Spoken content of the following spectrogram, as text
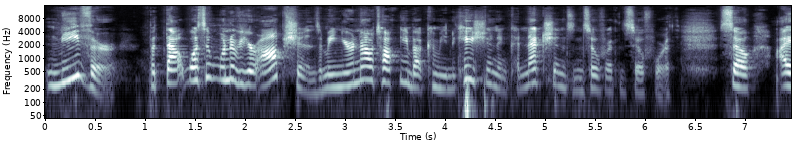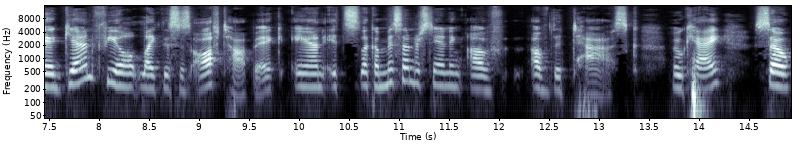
neither, but that wasn't one of your options. I mean, you're now talking about communication and connections and so forth and so forth. So, I again feel like this is off topic and it's like a misunderstanding of of the task. Okay? So,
